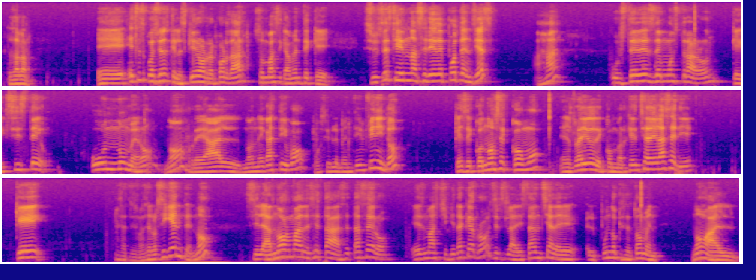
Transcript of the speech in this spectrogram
Entonces, a ver, eh, estas cuestiones que les quiero recordar son básicamente que si ustedes tienen una serie de potencias, ajá, ustedes demostraron que existe un número, ¿no? Real, no negativo, posiblemente infinito, que se conoce como el radio de convergencia de la serie, que satisface lo siguiente, ¿no? Si la norma de z a z0 es más chiquita que Rogers, la distancia del de punto que se tomen, ¿no? Al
